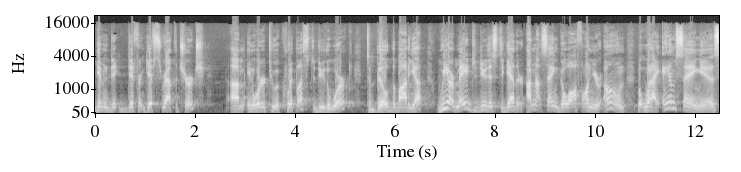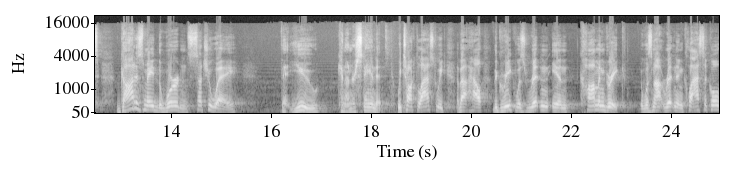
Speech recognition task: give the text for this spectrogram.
given di- different gifts throughout the church um, in order to equip us to do the work, to build the body up. We are made to do this together. I'm not saying go off on your own, but what I am saying is God has made the Word in such a way that you can understand it. We talked last week about how the Greek was written in common Greek. It was not written in classical,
